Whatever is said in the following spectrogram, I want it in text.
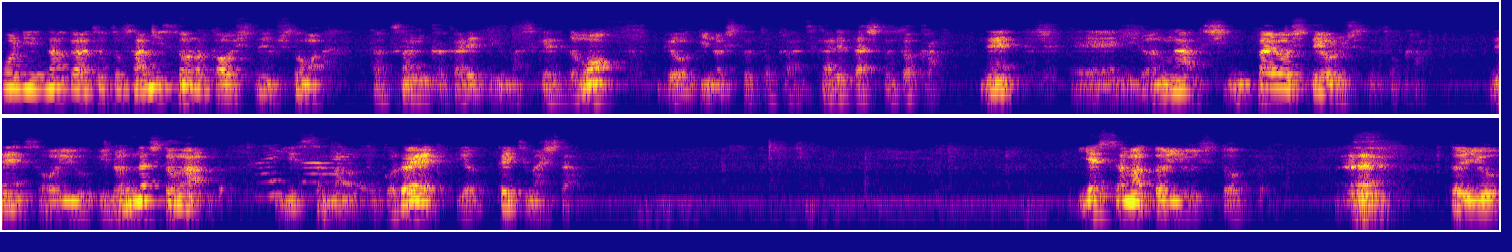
こになんかちょっと寂しそうな顔してる人がたくさん書かれていますけれども病気の人とか疲れた人とかね、えーいろんな心配をしておる人とかね、そういういろんな人がイエス様のところへ寄ってきました。イエス様という人 という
